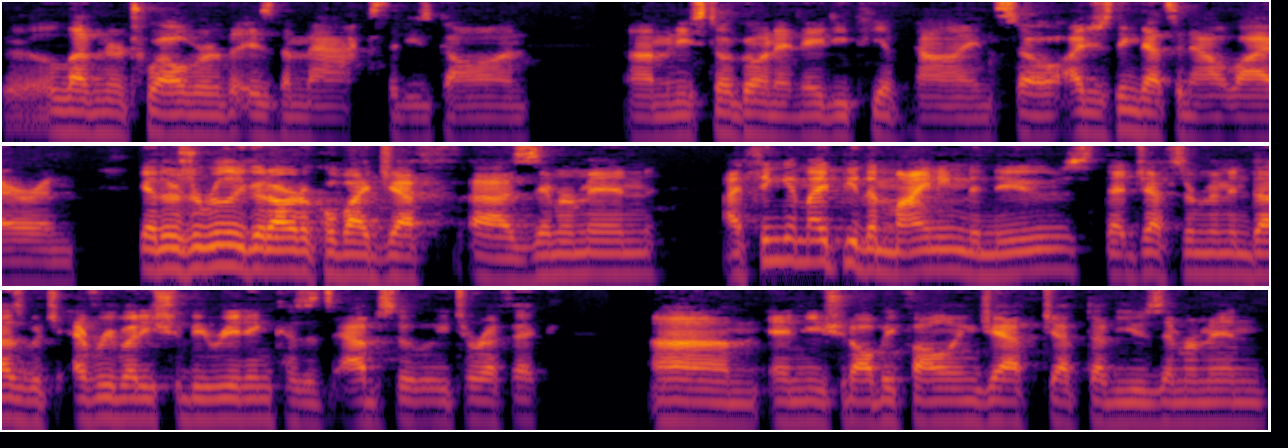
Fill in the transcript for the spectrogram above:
11 or 12 or the, is the max that he's gone, um, and he's still going at an ADP of nine. So I just think that's an outlier. And yeah, there's a really good article by Jeff uh, Zimmerman I think it might be the mining the news that Jeff Zimmerman does, which everybody should be reading because it's absolutely terrific. Um, and you should all be following Jeff, Jeff W. Zimmerman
